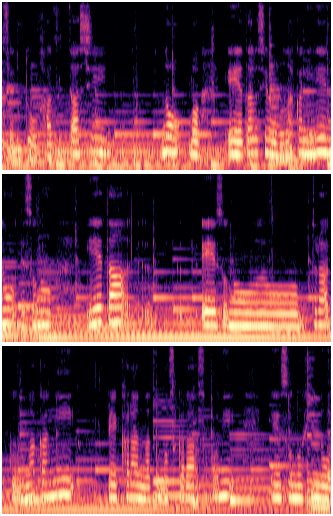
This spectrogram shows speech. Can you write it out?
セットを外しの、まあえー、新しいものの中に入れのでその入れた、えー、そのトラックの中に、えー、空になってますからそこに、えー、その日の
